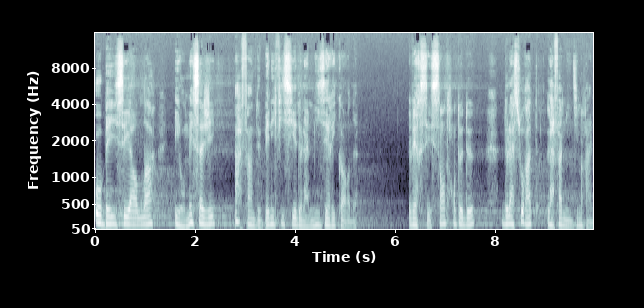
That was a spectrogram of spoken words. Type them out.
Obéissez à Allah et aux messagers afin de bénéficier de la miséricorde. Verset 132 de la sourate La famille d'Imran.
